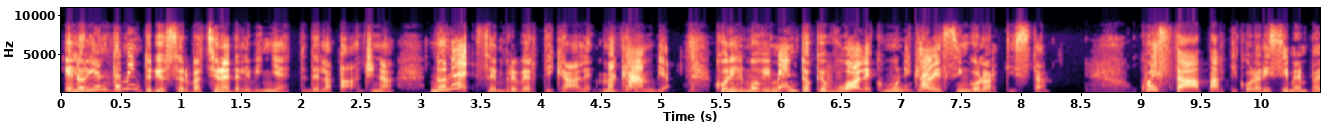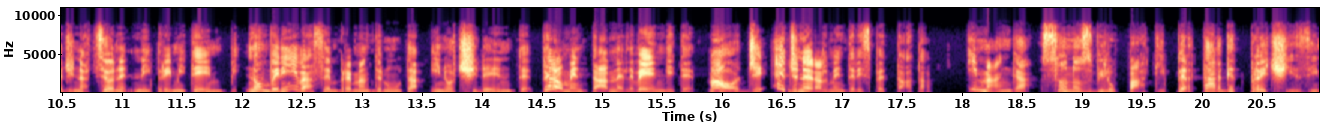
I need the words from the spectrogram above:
e l'orientamento di osservazione delle vignette della pagina non è sempre verticale, ma cambia con il movimento che vuole comunicare il singolo artista. Questa particolarissima impaginazione nei primi tempi non veniva sempre mantenuta in Occidente per aumentarne le vendite, ma oggi è generalmente rispettata. I manga sono sviluppati per target precisi.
